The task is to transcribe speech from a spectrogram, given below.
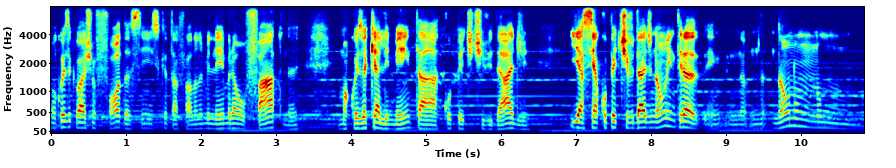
Uma coisa que eu acho foda, assim, isso que tá falando, me lembra o fato, né? Uma coisa que alimenta a competitividade, e assim, a competitividade não entra. Não num, num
